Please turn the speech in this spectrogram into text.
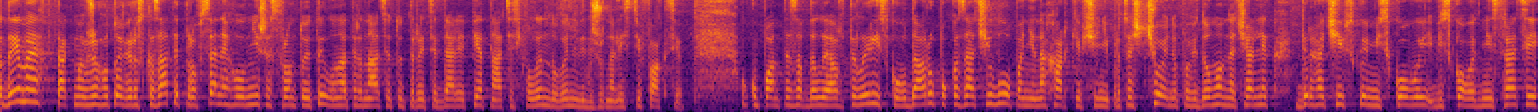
Вадиме, так ми вже готові розказати про все найголовніше з фронту і тилу на 13.30. Далі 15 хвилин новин від журналістів фактів. Окупанти завдали артилерійського удару по козачій Лопані на Харківщині. Про це щойно повідомив начальник Дергачівської міської військової адміністрації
